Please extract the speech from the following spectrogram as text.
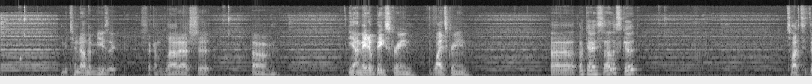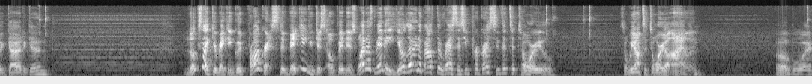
Let me turn down the music. Fucking loud ass shit. Um, yeah, I made a big screen, widescreen. Uh, okay, so that looks good. Talk to the guide again. Looks like you're making good progress. The menu you just opened is one of many. You'll learn about the rest as you progress through the tutorial. So we on Tutorial Island. Oh boy.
